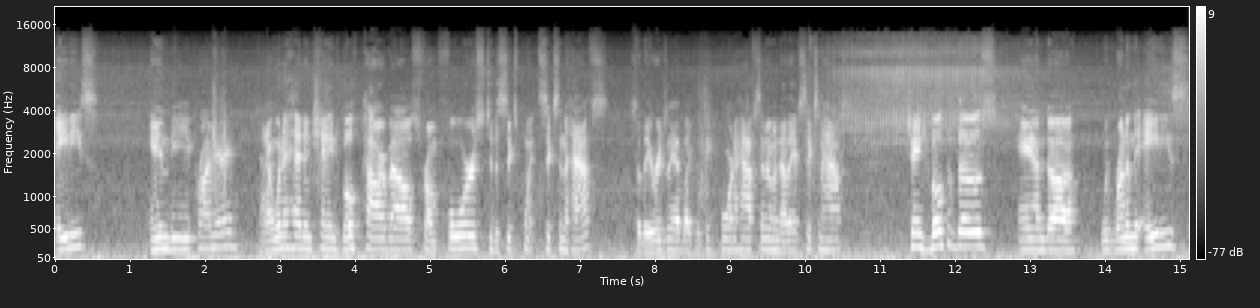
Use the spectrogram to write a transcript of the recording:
80s in the primary and I went ahead and changed both power valves from fours to the 6.6 and a halfs. So they originally had like I think four and a halfs in them and now they have six and a halfs. Changed both of those and uh, with running the 80s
